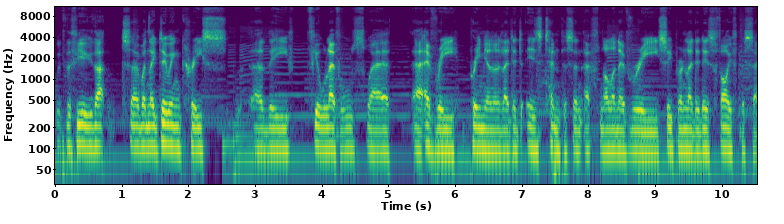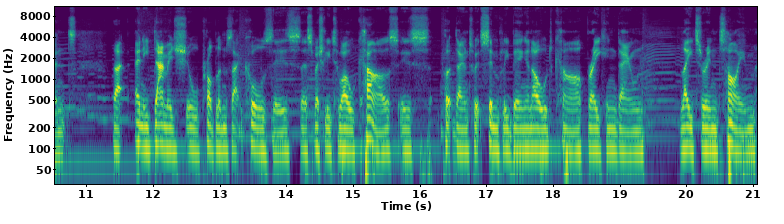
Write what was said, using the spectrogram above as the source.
with the view that uh, when they do increase uh, the fuel levels where uh, every premium unleaded is 10% ethanol and every super unleaded is 5%, that any damage or problems that causes, especially to old cars, is put down to it simply being an old car breaking down later in time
